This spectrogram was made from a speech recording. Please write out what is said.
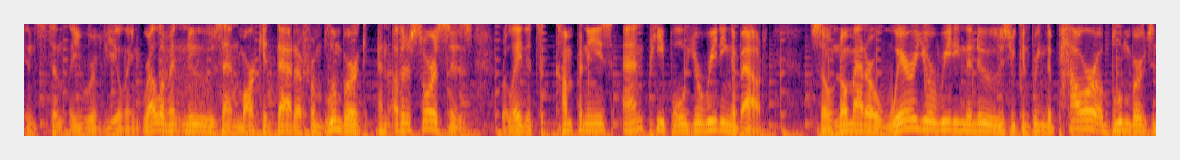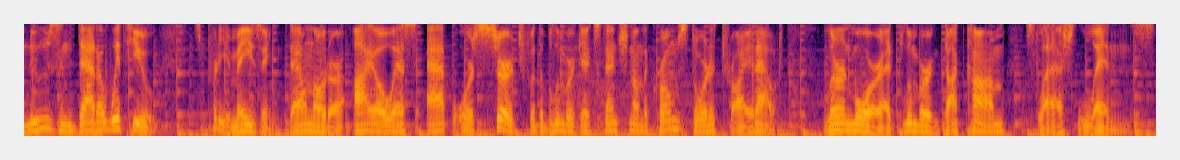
instantly revealing relevant news and market data from Bloomberg and other sources related to companies and people you're reading about. So, no matter where you're reading the news, you can bring the power of Bloomberg's news and data with you. It's pretty amazing. Download our iOS app or search for the Bloomberg extension on the Chrome store to try it out. Learn more at bloomberg.com/lens.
